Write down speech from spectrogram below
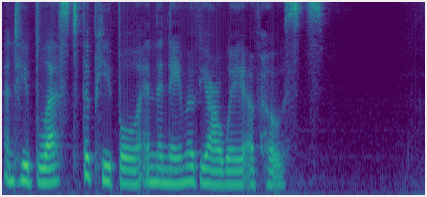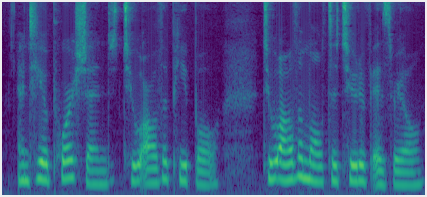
and he blessed the people in the name of Yahweh of hosts. And he apportioned to all the people, to all the multitude of Israel,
